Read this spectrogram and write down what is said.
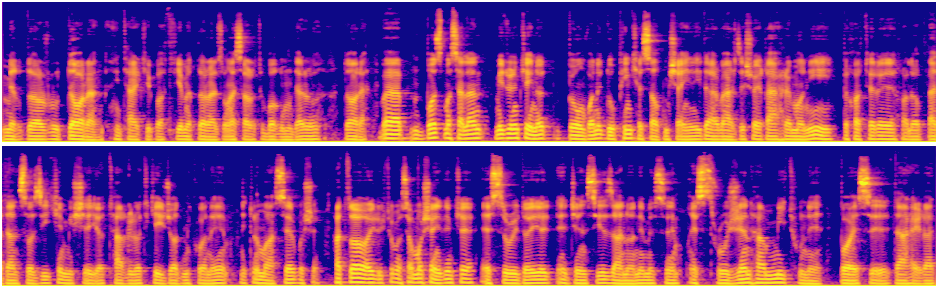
مقدار رو دارن این ترکیبات. یه مقدار از اون اثرات باقی مونده رو دارن. و باز مثلا می‌دونیم که اینا به عنوان دوپینگ حساب میشن. یعنی در ورزش های قهرمانی به خاطر حالا بدنسازی که میشه یا تغییراتی که ایجاد می‌کنه می‌تونه موثر باشه. حتی دکتر مثلا ما شنیدیم که استرویدهای جنسی زنانه مثل استروژن هم می‌تونه باعث در حقیقت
